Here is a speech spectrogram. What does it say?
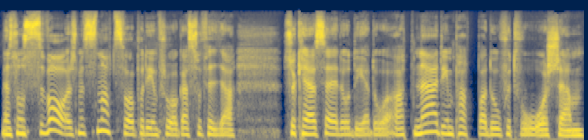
Men som svar, som ett snabbt svar på din fråga Sofia, så kan jag säga då det då att när din pappa dog för två år sedan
